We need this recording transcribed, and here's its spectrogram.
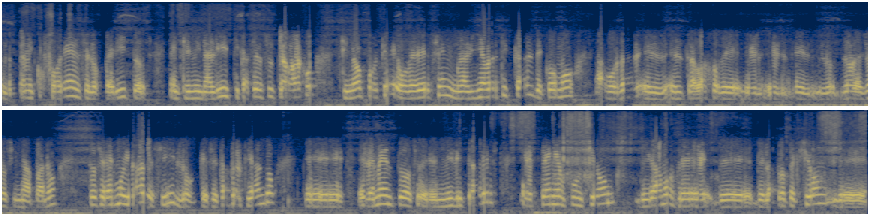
los técnicos forenses, los peritos en criminalística hacer su trabajo, sino porque obedecen una línea vertical de cómo abordar el, el trabajo de, el, el, el- de Ayotzinapa, ¿no? Entonces es muy grave, sí, lo que se está planteando, que elementos eh, militares estén en función, digamos, de, de, la protección, de,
